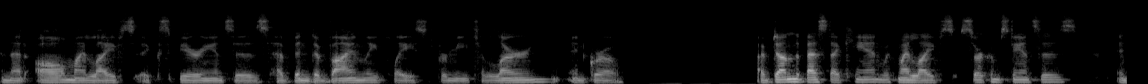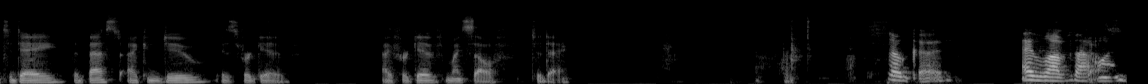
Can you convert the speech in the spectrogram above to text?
and that all my life's experiences have been divinely placed for me to learn and grow. I've done the best I can with my life's circumstances, and today the best I can do is forgive. I forgive myself today. So good. I love that Yes. one.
